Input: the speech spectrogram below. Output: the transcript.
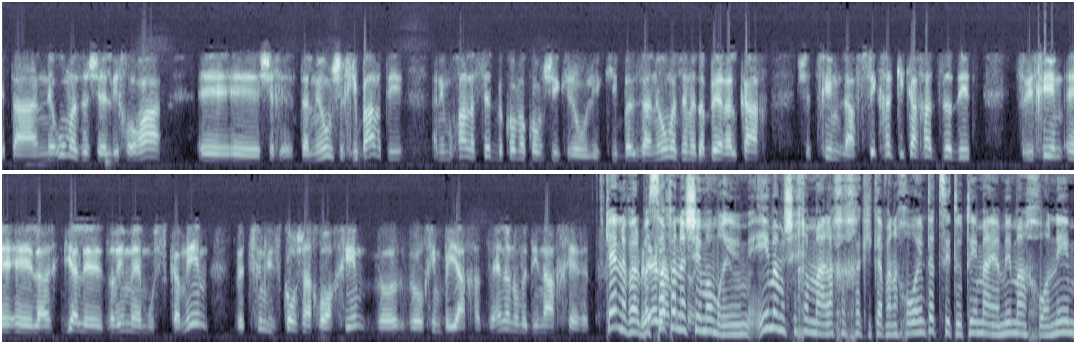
את הנאום הזה שלכאורה... את הנאום שחיברתי, אני מוכן לשאת בכל מקום שיקראו לי. כי הנאום הזה מדבר על כך שצריכים להפסיק חקיקה חד צדדית, צריכים אה, אה, להגיע לדברים אה, מוסכמים, וצריכים לזכור שאנחנו אחים והולכים ביחד, ואין לנו מדינה אחרת. כן, אבל בסוף אנשים אומרים, אם ממשיכים מהלך החקיקה, ואנחנו רואים את הציטוטים מהימים האחרונים,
